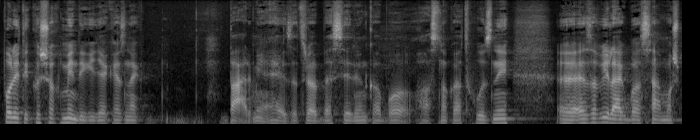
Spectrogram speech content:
politikusok mindig igyekeznek bármilyen helyzetről beszélünk, abból hasznokat húzni. Ez a világban számos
